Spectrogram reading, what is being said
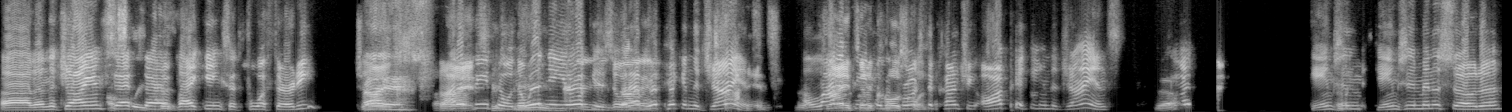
Uh, then the Giants I'll at sleep uh. Vikings at 4:30. Giants. A lot of people, no, we're New Yorkers or whatever, we're picking the Giants. Giants. A lot Giants of people across one. the country are picking the Giants. Yeah. But games in games in Minnesota.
